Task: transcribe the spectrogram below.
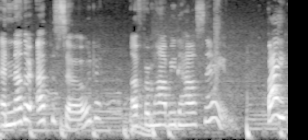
another episode of From Hobby to House Name. Bye.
